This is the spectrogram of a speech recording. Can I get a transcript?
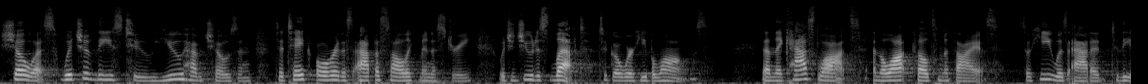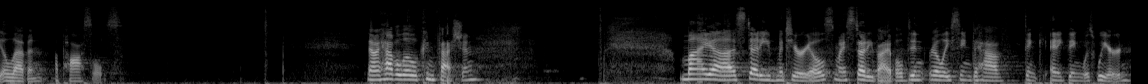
Show us which of these two you have chosen to take over this apostolic ministry, which Judas left to go where he belongs. Then they cast lots, and the lot fell to Matthias. So he was added to the eleven apostles. Now I have a little confession. My uh, study materials, my study Bible, didn't really seem to have think anything was weird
